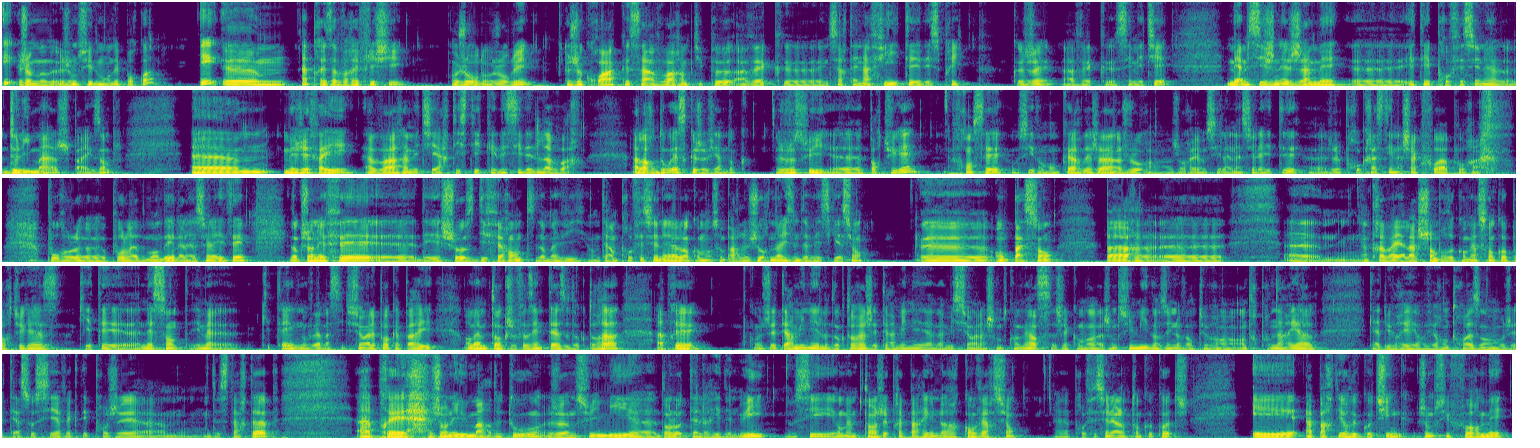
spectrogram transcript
Et je me, je me suis demandé pourquoi. Et euh, après avoir réfléchi, au jour d'aujourd'hui, je crois que ça a à voir un petit peu avec euh, une certaine affinité d'esprit que j'ai avec euh, ces métiers. Même si je n'ai jamais euh, été professionnel de l'image, par exemple, euh, mais j'ai failli avoir un métier artistique et décider de l'avoir. Alors d'où est-ce que je viens? Donc Je suis euh, portugais, français aussi dans mon cœur déjà. Un jour j'aurai aussi la nationalité. Euh, je procrastine à chaque fois pour pour le pour la demander la nationalité. Donc j'en ai fait euh, des choses différentes dans ma vie en termes professionnels, en commençant par le journalisme d'investigation, en passant par euh, un travail à la Chambre de commerce franco-portugaise qui était euh, naissante et qui était une nouvelle institution à l'époque à Paris, en même temps que je faisais une thèse de doctorat. Après, quand j'ai terminé le doctorat, j'ai terminé ma mission à la Chambre de commerce, j'ai comment, je me suis mis dans une aventure entrepreneuriale qui a duré environ trois ans où j'étais associé avec des projets euh, de start-up. Après, j'en ai eu marre de tout. Je me suis mis euh, dans l'hôtellerie de nuit aussi. En même temps, j'ai préparé une reconversion euh, professionnelle en tant que coach. Et à partir du coaching, je me suis formé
